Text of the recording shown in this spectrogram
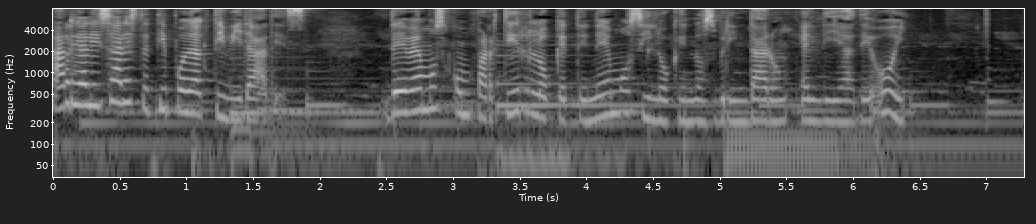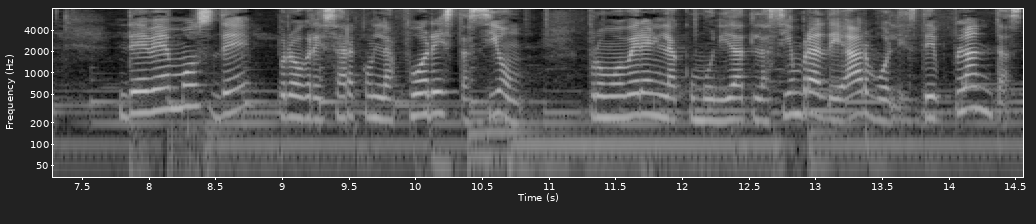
a realizar este tipo de actividades debemos compartir lo que tenemos y lo que nos brindaron el día de hoy. Debemos de progresar con la forestación, promover en la comunidad la siembra de árboles, de plantas,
